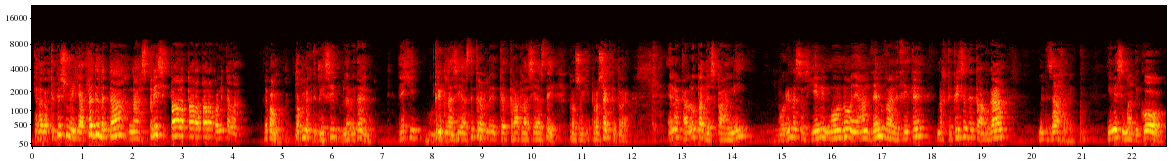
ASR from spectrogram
Και θα το χτυπήσουμε για 5 λεπτά να σπρίσει πάρα πάρα πάρα πολύ καλά. Λοιπόν, το έχουμε χτυπήσει, βλέπετε. Έχει τριπλασιαστεί, τετραπλασιαστεί. Προσοχή, προσέχτε τώρα. Ένα καλό παντεσπάνι μπορεί να σας γίνει μόνο εάν δεν βαρεθείτε να χτυπήσετε τα αυγά με τη ζάχαρη είναι σημαντικό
